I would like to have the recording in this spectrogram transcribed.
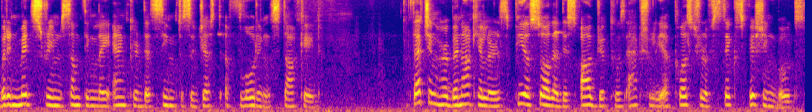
but in midstream something lay anchored that seemed to suggest a floating stockade. Fetching her binoculars, Piya saw that this object was actually a cluster of six fishing boats,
